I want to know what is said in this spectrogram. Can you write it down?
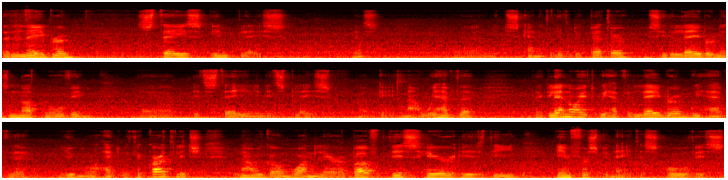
the labrum stays in place. Yes? Uh, scan it a little bit better. You see the labrum is not moving it's staying in its place. Okay, now we have the, the glenoid, we have the labrum, we have the humeral head with the cartilage. Now we go one layer above. This here is the infraspinatus, all this.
